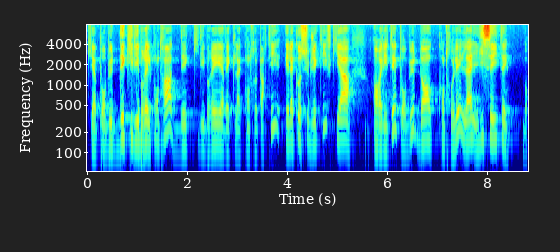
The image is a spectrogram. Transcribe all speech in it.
qui a pour but d'équilibrer le contrat, d'équilibrer avec la contrepartie, et la cause subjective qui a en réalité pour but d'en contrôler la licéité. Bon.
